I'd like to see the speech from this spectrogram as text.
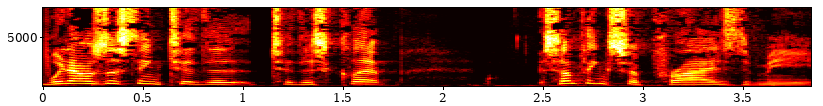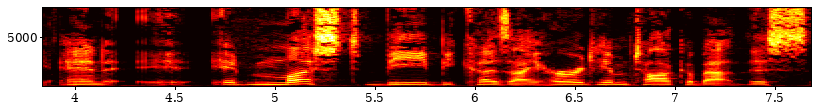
when I was listening to the to this clip, something surprised me, and it, it must be because I heard him talk about this.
